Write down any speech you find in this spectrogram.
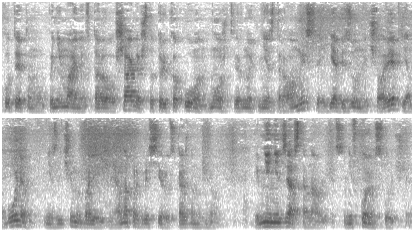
к вот этому пониманию второго шага, что только Он может вернуть мне здравомыслие. Я безумный человек, я болен неизлечимой болезнью. Она прогрессирует с каждым днем. И мне нельзя останавливаться, ни в коем случае.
